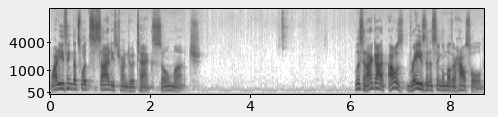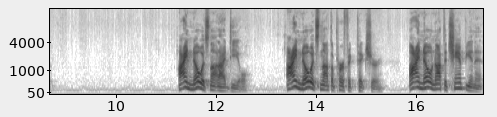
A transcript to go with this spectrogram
Why do you think that's what society is trying to attack so much? Listen, I got I was raised in a single mother household. I know it's not ideal. I know it's not the perfect picture. I know not to champion it.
